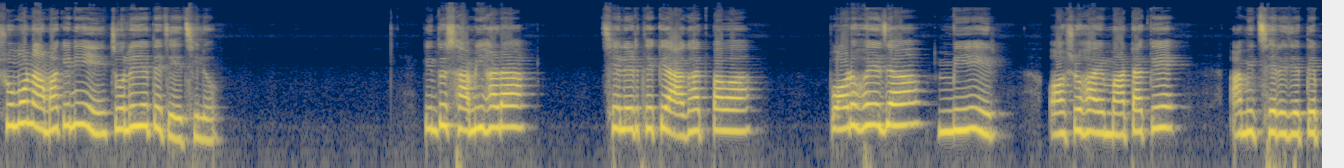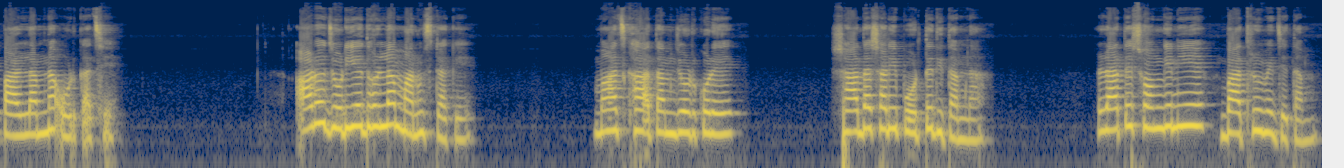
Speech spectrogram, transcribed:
সুমন আমাকে নিয়ে চলে যেতে চেয়েছিল। কিন্তু স্বামীহারা, ছেলের থেকে আঘাত পাওয়া পর হয়ে যা মেয়ের অসহায় মাটাকে আমি ছেড়ে যেতে পারলাম না ওর কাছে। আরও জড়িয়ে ধরলাম মানুষটাকে। মাছ খাওয়াতাম জোর করে, সাদা শাড়ি পরতে দিতাম না। রাতে সঙ্গে নিয়ে বাথরুমে যেতাম।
